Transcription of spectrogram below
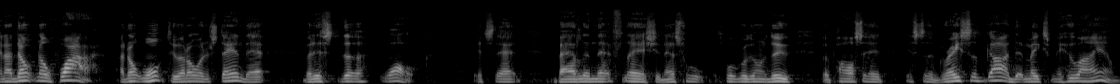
And I don't know why. I don't want to. I don't understand that. But it's the walk. It's that battling that flesh, and that's what, what we're going to do. But Paul said, it's the grace of God that makes me who I am.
